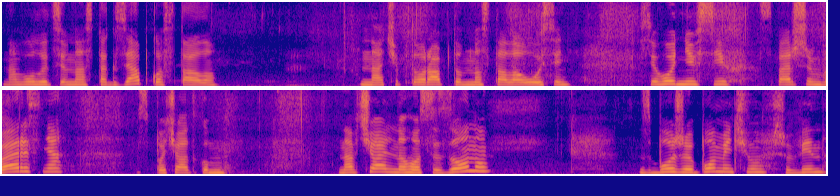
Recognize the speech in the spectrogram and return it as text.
На вулиці в нас так зябко стало, начебто раптом настала осінь. Сьогодні всіх з 1 вересня, з початком навчального сезону, з Божою поміччю, щоб він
